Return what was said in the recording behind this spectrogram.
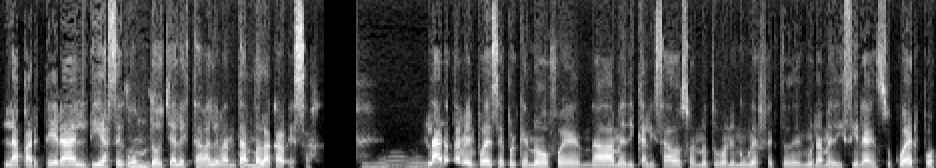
la partera el día segundo ya le estaba levantando la cabeza. Claro, mm. también puede ser porque no fue nada medicalizado, o sea, no tuvo ningún efecto de ninguna medicina en su cuerpo,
